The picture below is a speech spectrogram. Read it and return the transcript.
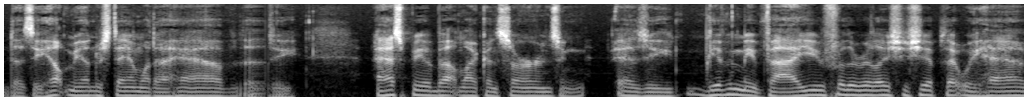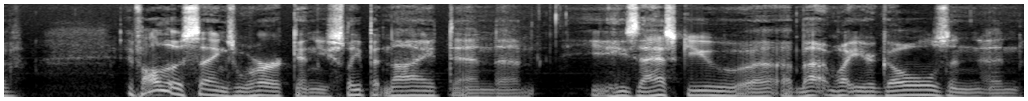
Does he help me understand what I have? Does he ask me about my concerns? And has he given me value for the relationship that we have? If all those things work and you sleep at night and uh, he's asked you uh, about what your goals and, and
